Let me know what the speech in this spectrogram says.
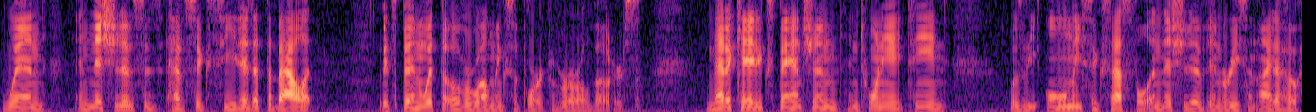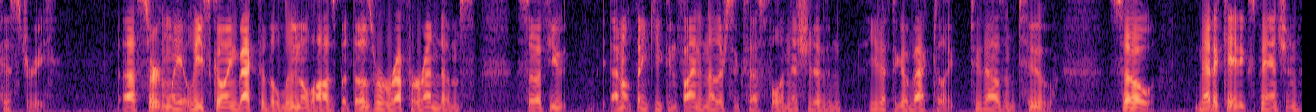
When initiatives have succeeded at the ballot, it's been with the overwhelming support of rural voters. Medicaid expansion in 2018 was the only successful initiative in recent Idaho history. Uh, certainly, at least going back to the Luna laws, but those were referendums. So if you, I don't think you can find another successful initiative, and you'd have to go back to like 2002. So Medicaid expansion,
